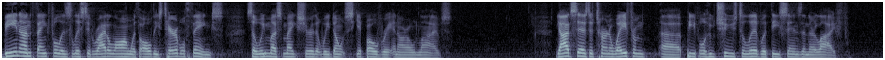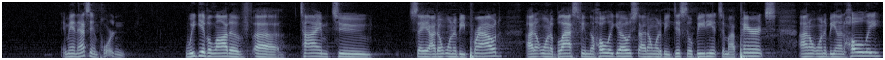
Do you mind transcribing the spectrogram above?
Being unthankful is listed right along with all these terrible things, so we must make sure that we don't skip over it in our own lives. God says to turn away from uh, people who choose to live with these sins in their life. Amen. That's important. We give a lot of uh, time to say, I don't want to be proud. I don't want to blaspheme the Holy Ghost. I don't want to be disobedient to my parents. I don't want to be unholy.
